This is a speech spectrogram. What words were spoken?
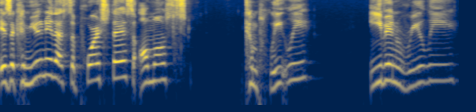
is a community that supports this almost completely even really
